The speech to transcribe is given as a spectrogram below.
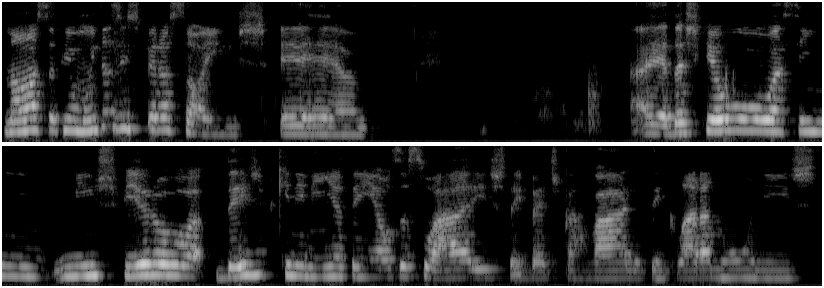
Nossa, eu tenho muitas inspirações. É... É, das que eu, assim, me inspiro desde pequenininha, tem Elza Soares, tem Beth Carvalho, tem Clara Nunes,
